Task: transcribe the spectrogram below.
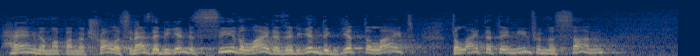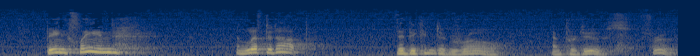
hang them up on the trellis. And as they begin to see the light, as they begin to get the light, the light that they need from the sun, being cleaned and lifted up, they begin to grow and produce fruit.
